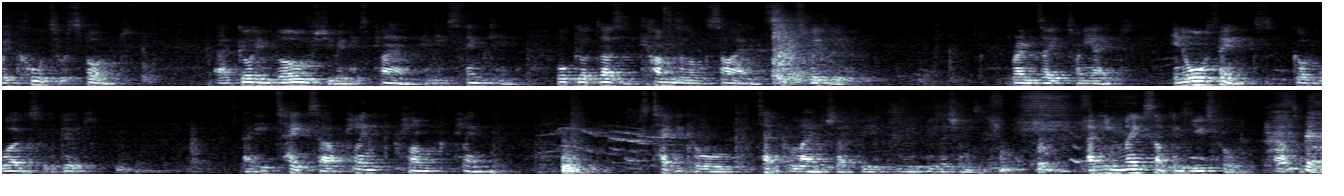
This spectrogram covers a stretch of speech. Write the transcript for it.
We're called to respond. Uh, God involves you in his plan, in his thinking. What God does he comes alongside and sits with you. Romans 8 28. In all things, God works for the good. And he takes our plink, plonk, plink. It's technical, technical language there for you musicians. And he makes something beautiful out of it.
